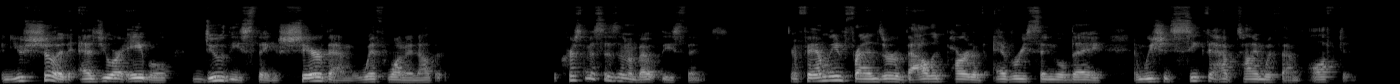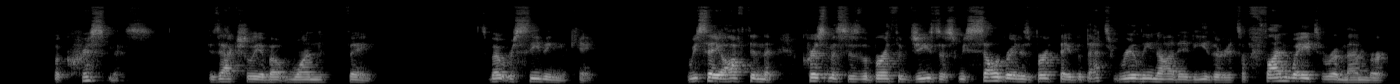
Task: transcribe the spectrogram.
and you should, as you are able, do these things, share them with one another. But Christmas isn't about these things. And family and friends are a valid part of every single day, and we should seek to have time with them often. But Christmas is actually about one thing it's about receiving the King. We say often that Christmas is the birth of Jesus. We celebrate his birthday, but that's really not it either. It's a fun way to remember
